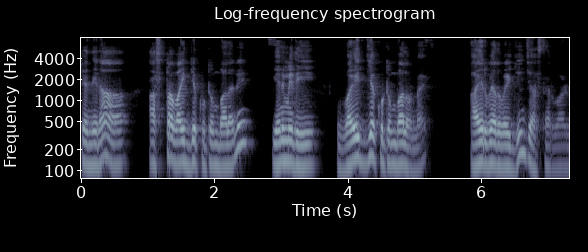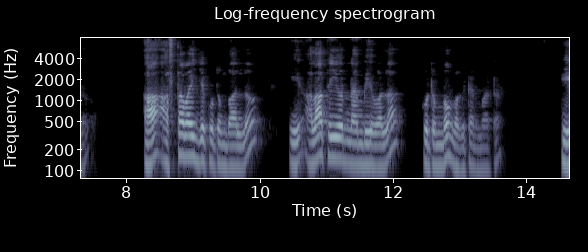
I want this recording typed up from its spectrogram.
చెందిన అష్ట వైద్య కుటుంబాలని ఎనిమిది వైద్య కుటుంబాలు ఉన్నాయి ఆయుర్వేద వైద్యం చేస్తారు వాళ్ళు. ఆ అష్టవైద్య కుటుంబాల్లో ఈ అలాతయూర్ నంబి వల్ల కుటుంబం ఒకటనమాట. ఈ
